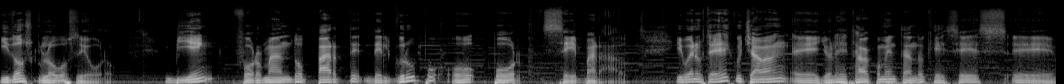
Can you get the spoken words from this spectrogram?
y dos Globos de Oro, bien formando parte del grupo o por separado. Y bueno, ustedes escuchaban, eh, yo les estaba comentando que ese es... Eh,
